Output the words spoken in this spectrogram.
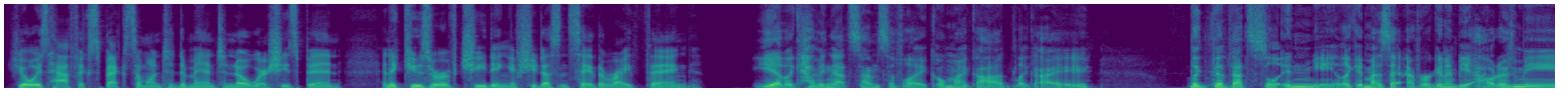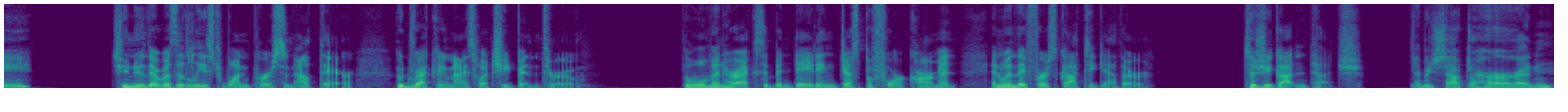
She always half expects someone to demand to know where she's been and accuse her of cheating if she doesn't say the right thing. Yeah, like having that sense of like, oh my God, like I, like that that's still in me. Like, am I ever going to be out of me? She knew there was at least one person out there who'd recognize what she'd been through. The woman her ex had been dating just before Carmen and when they first got together. So she got in touch. I reached out to her and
